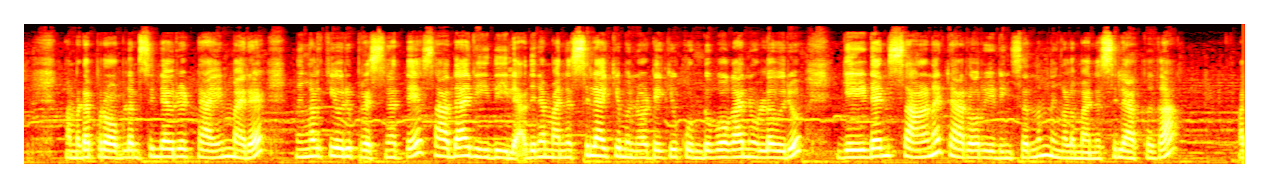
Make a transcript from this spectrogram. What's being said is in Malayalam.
നമ്മുടെ പ്രോബ്ലംസിന്റെ ഒരു ടൈം വരെ നിങ്ങൾക്ക് ഈ ഒരു പ്രശ്നത്തെ സാധാ രീതിയിൽ അതിനെ മനസ്സിലാക്കി മുന്നോട്ടേക്ക് കൊണ്ടുപോകാനുള്ള ഒരു ഗൈഡൻസ് ആണ് ടാറോ റീഡിങ്സ് എന്നും നിങ്ങൾ മനസ്സിലാക്കുക.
